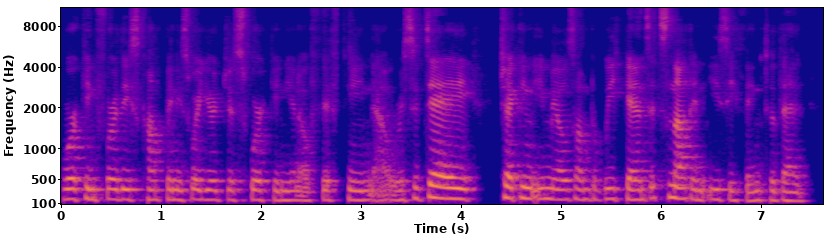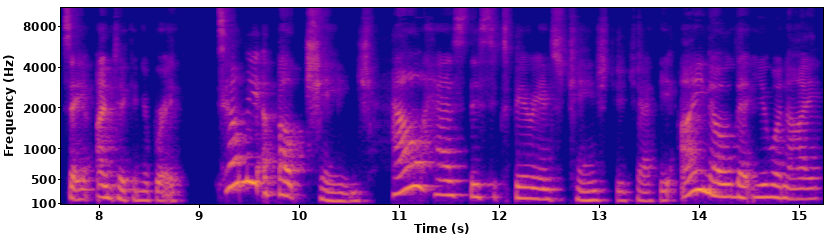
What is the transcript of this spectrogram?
working for these companies where you're just working, you know, 15 hours a day, checking emails on the weekends. It's not an easy thing to then say, I'm taking a break. Tell me about change. How has this experience changed you, Jackie? I know that you and I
